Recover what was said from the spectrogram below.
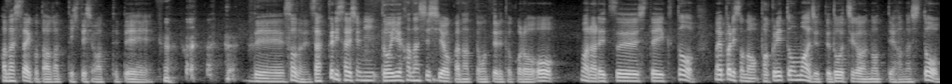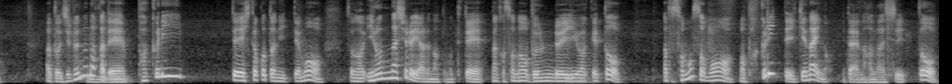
話したいこと上がってきてしまってて。でそうだね。ざっくり最初にどういう話しようかなって思ってるところを、まあ、羅列していくと、まあ、やっぱりそのパクリとオマージュってどう違うのっていう話とあと自分の中でパクリって一言に言ってもそのいろんな種類あるなと思っててなんかその分類分けとあとそもそも、まあ、パクリっていけないの？みたいな話と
